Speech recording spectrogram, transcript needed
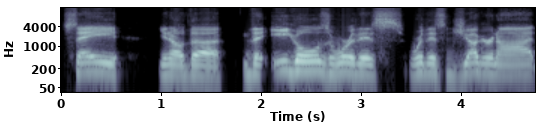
say, you know, the the Eagles were this were this juggernaut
